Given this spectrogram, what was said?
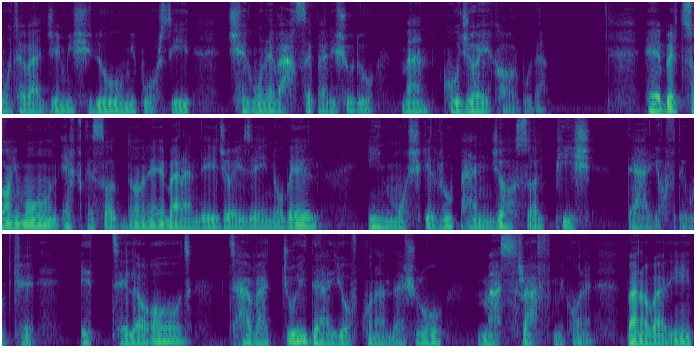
متوجه میشید و می‌پرسید چگونه وقت سپری شد و من کجای کار بودم. هربرت سایمون اقتصاددان برنده جایزه نوبل این مشکل رو پنجاه سال پیش دریافته بود که اطلاعات توجه دریافت کنندش رو مصرف می‌کنه. بنابراین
